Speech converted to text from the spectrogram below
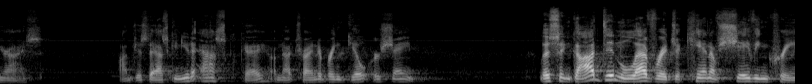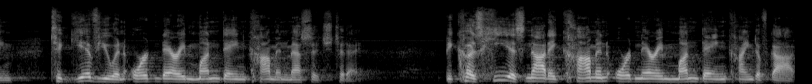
your eyes. I'm just asking you to ask, okay? I'm not trying to bring guilt or shame. Listen, God didn't leverage a can of shaving cream to give you an ordinary, mundane, common message today because he is not a common, ordinary, mundane kind of God.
